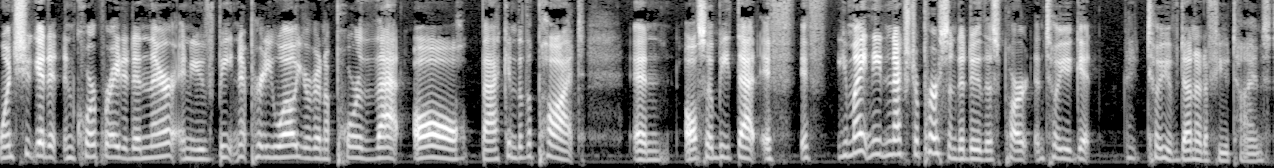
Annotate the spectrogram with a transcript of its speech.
once you get it incorporated in there and you've beaten it pretty well you're going to pour that all back into the pot and also beat that. If if you might need an extra person to do this part until you get until you've done it a few times.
